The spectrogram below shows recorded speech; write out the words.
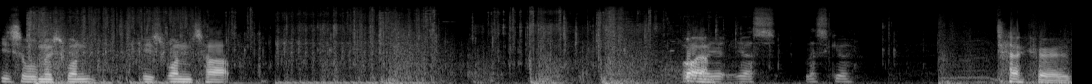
He's almost one. He's one top. Oh, yeah, yes. Let's go. Deckers.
